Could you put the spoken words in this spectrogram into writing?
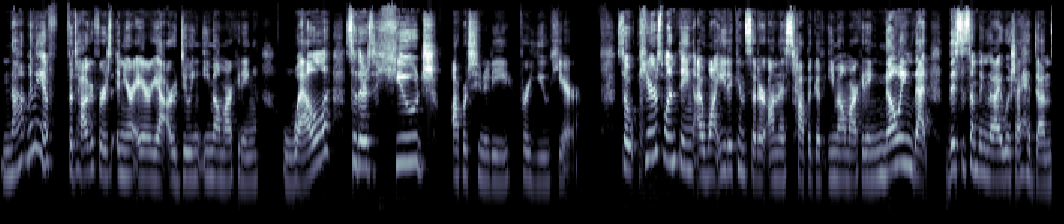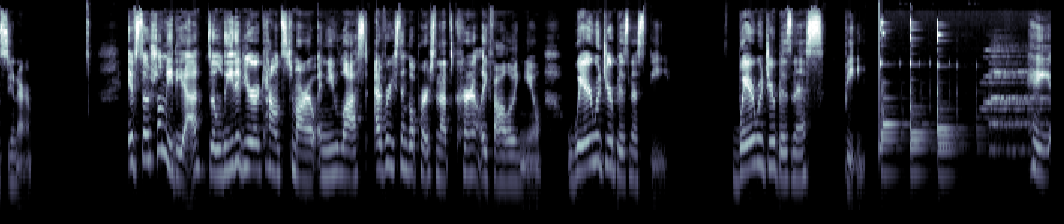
not many of photographers in your area are doing email marketing well. So there's huge opportunity for you here. So here's one thing I want you to consider on this topic of email marketing, knowing that this is something that I wish I had done sooner. If social media deleted your accounts tomorrow and you lost every single person that's currently following you, where would your business be? Where would your business be? Hey,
